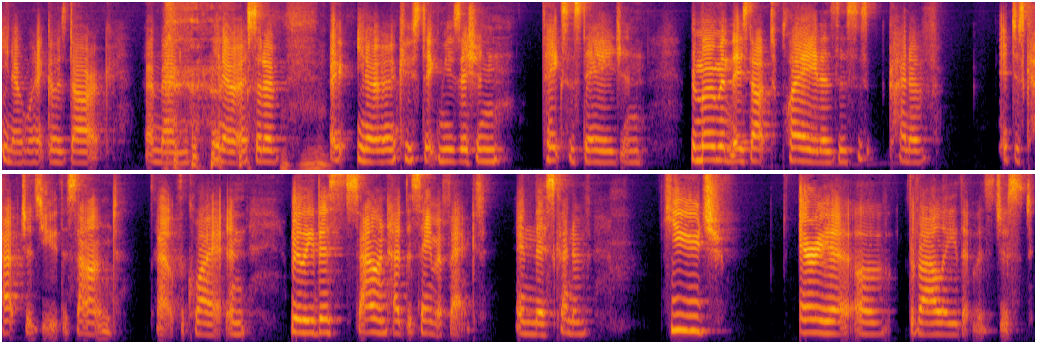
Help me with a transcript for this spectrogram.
you know, when it goes dark, and then you know a sort of a, you know an acoustic musician takes the stage and the moment they start to play, there's this kind of it just captures you, the sound out of the quiet. And really this sound had the same effect in this kind of huge area of the valley that was just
